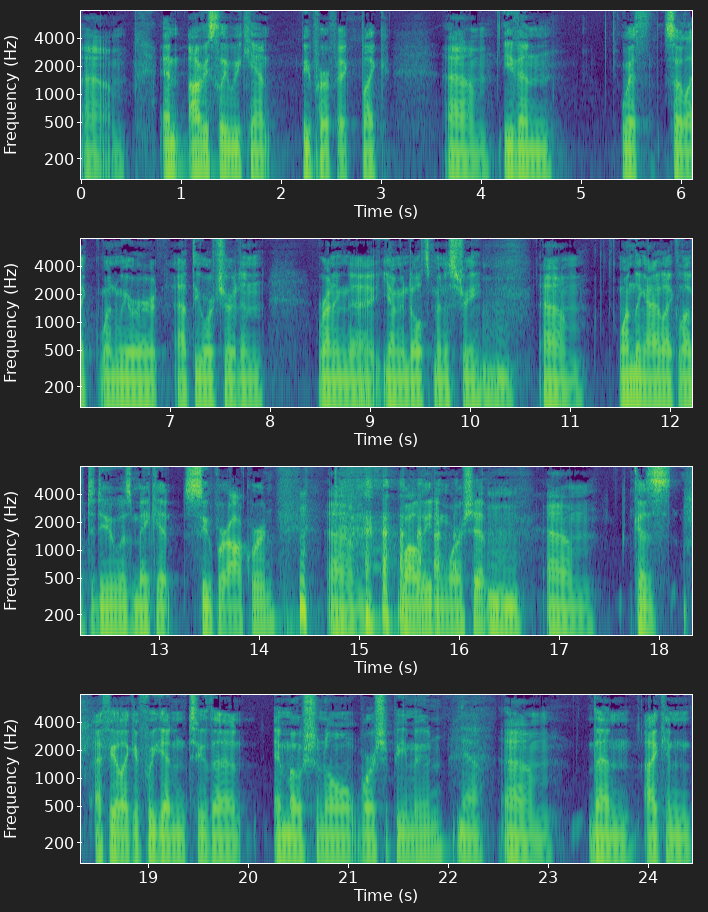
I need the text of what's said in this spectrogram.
um, and obviously we can't be perfect. Like um, even with so like when we were at the orchard and running the young adults ministry, um, one thing I like love to do was make it super awkward um, while leading worship, because I feel like if we get into the emotional worshipy mood, Yeah. um, then I can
